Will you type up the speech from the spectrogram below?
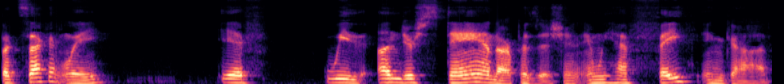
But secondly, if we understand our position and we have faith in God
